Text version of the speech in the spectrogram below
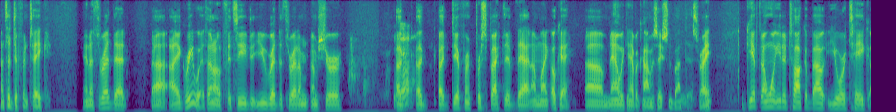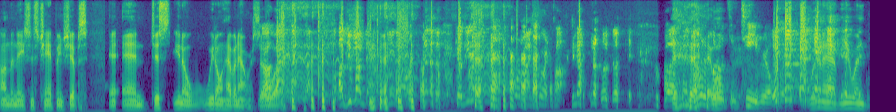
that's a different take, and a thread that uh, I agree with. I don't know if it's you read the thread. I'm, I'm sure Yeah. a, a, a different perspective that I'm like, okay, um, now we can have a conversation about this, right? Gift, I want you to talk about your take on the nation's championships, and, and just you know, we don't have an hour, so uh, I'll do my best, because you know, for my short talk. No, no, no. But, I'm gonna put Well- on some tea real quick. we're gonna have you and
